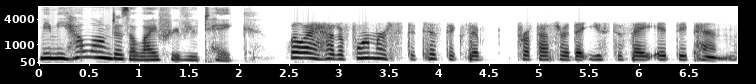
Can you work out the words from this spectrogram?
Mimi, how long does a life review take? Well, I had a former statistics professor that used to say it depends.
